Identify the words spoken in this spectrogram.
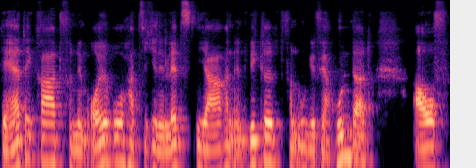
der Härtegrad von dem Euro hat sich in den letzten Jahren entwickelt von ungefähr 100 auf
